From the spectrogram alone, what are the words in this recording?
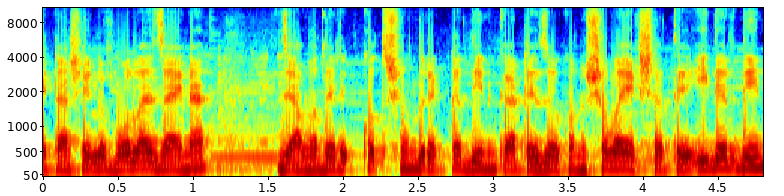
এটা আসলে বলা যায় না। যে আমাদের কত সুন্দর একটা দিন কাটে যখন সবাই একসাথে, ঈদের দিন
